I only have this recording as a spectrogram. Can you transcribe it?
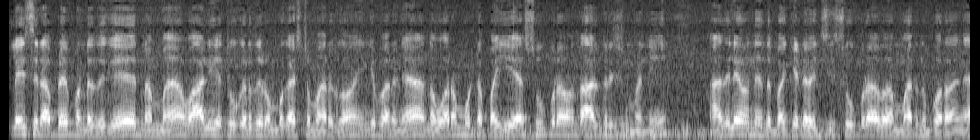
ஃபர்டிலைசர் அப்ளை பண்ணுறதுக்கு நம்ம வாலியை தூக்குறது ரொம்ப கஷ்டமாக இருக்கும். இங்கே பாருங்கள் அந்த உரம் மூட்டை பையை சூப்பராக வந்து ஆல்ட்ரேஷன் பண்ணி அதிலே வந்து இந்த பக்கெட்டை வச்சு சூப்பராக மருந்து போடுறாங்க.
